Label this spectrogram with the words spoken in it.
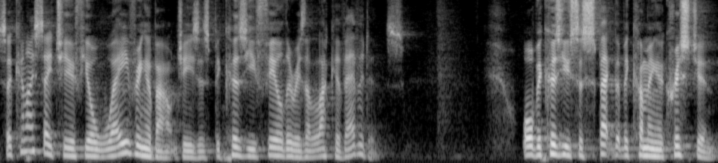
So, can I say to you, if you're wavering about Jesus because you feel there is a lack of evidence, or because you suspect that becoming a Christian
